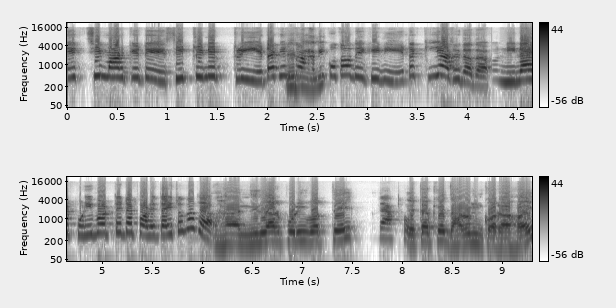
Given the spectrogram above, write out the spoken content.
দেখছি মার্কেটে সিট্রিনের ট্রি এটা কিন্তু আমি কোথাও দেখিনি। এটা কি আছে দাদা? নীলার পরিবর্তে এটা পড়ে তাই তো দাদা? হ্যাঁ নীলার পরিবর্তে এটাকে ধারণ করা হয়।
